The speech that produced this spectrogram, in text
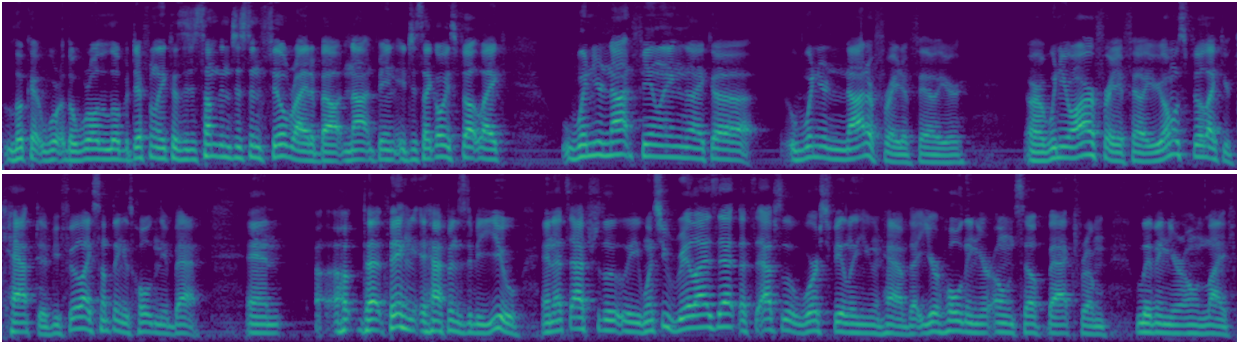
look at wor- the world a little bit differently because just something just didn't feel right about not being. It just like always felt like when you're not feeling like uh, when you're not afraid of failure, or when you are afraid of failure, you almost feel like you're captive. You feel like something is holding you back, and uh, that thing it happens to be you. And that's absolutely once you realize that that's the absolute worst feeling you can have that you're holding your own self back from living your own life.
